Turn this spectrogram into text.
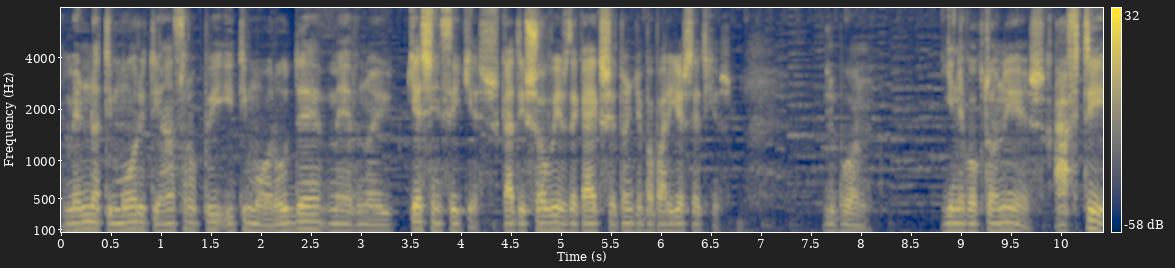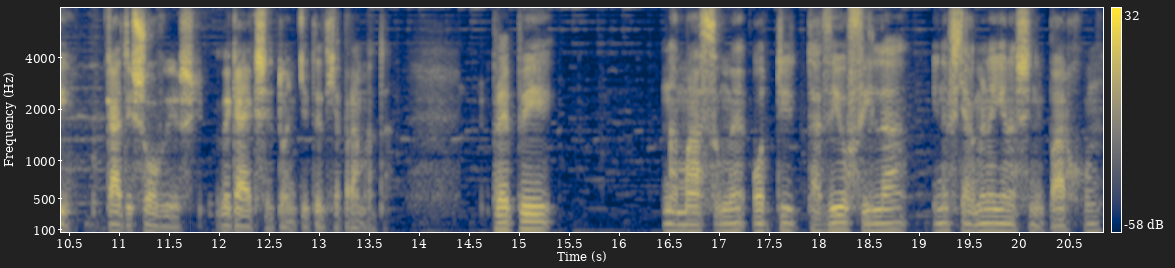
Μένουν ατιμόρυτοι άνθρωποι ή τιμωρούνται με ευνοϊκές συνθήκες. Κάτι Σόβιες 16 ετών και παπαριές τέτοιες. Λοιπόν, γυναικοκτονίες, αυτοί κάτι σόβιες 16 ετών και τέτοια πράγματα. Πρέπει να μάθουμε ότι τα δύο φύλλα είναι φτιαγμένα για να συνεπάρχουν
